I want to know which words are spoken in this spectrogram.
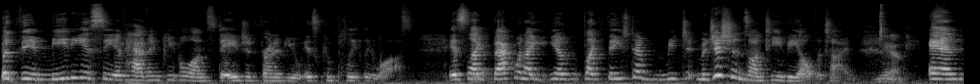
but the immediacy of having people on stage in front of you is completely lost. It's like Yeah. back when I, you know, like they used to have magi- magicians on TV all the time. Yeah. And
